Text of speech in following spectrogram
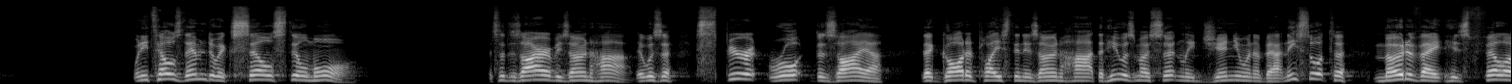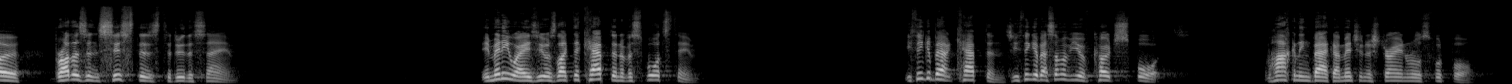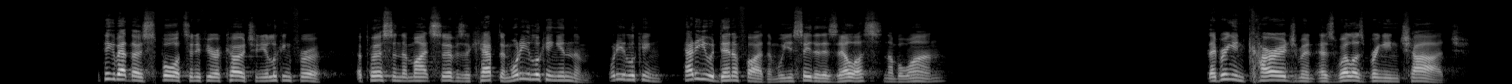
When he tells them to excel still more, it's a desire of his own heart. It was a spirit wrought desire that God had placed in his own heart that he was most certainly genuine about. And he sought to motivate his fellow brothers and sisters to do the same. In many ways, he was like the captain of a sports team. You think about captains, you think about some of you have coached sports. I'm harkening back. I mentioned Australian rules football. You think about those sports, and if you're a coach and you're looking for a, a person that might serve as a captain, what are you looking in them? What are you looking? How do you identify them? Well, you see that they're zealous, number one. They bring encouragement as well as bringing charge.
